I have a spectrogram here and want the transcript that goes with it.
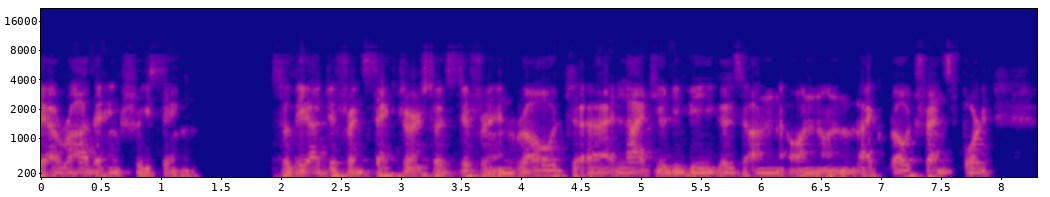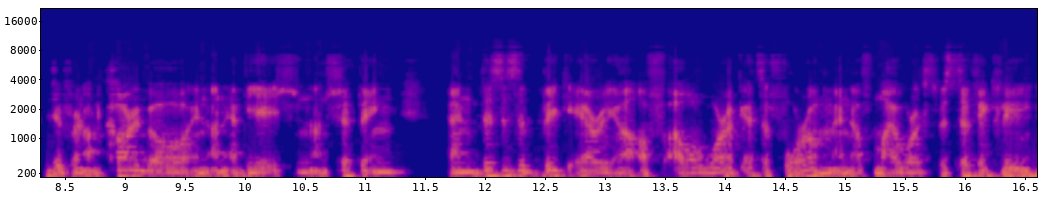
they are rather increasing. So they are different sectors. So it's different in road, uh, light duty vehicles on, on, on like road transport, different on cargo and on aviation, on shipping. And this is a big area of our work at the forum and of my work specifically,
